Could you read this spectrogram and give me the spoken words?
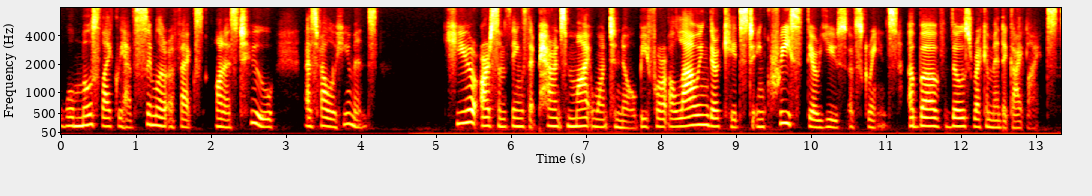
will most likely have similar effects on us too as fellow humans. Here are some things that parents might want to know before allowing their kids to increase their use of screens above those recommended guidelines.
